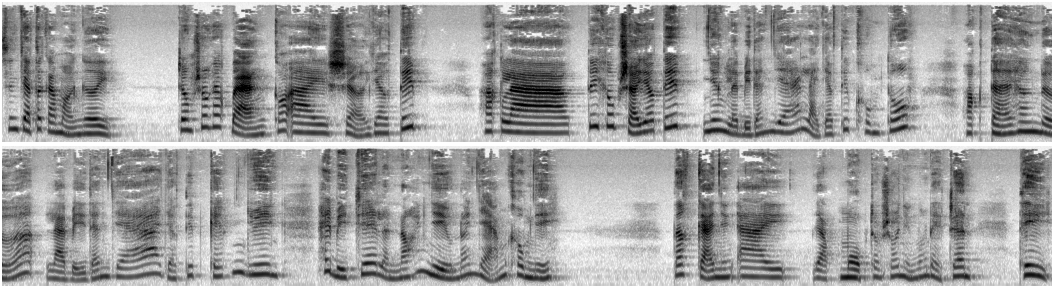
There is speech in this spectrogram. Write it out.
Xin chào tất cả mọi người. Trong số các bạn có ai sợ giao tiếp hoặc là tuy không sợ giao tiếp, nhưng lại bị đánh giá là giao tiếp không tốt, hoặc tệ hơn nữa là bị đánh giá giao tiếp kém duyên hay bị chê là nói nhiều, nói nhảm không nhỉ? Tất cả những ai gặp một trong số những vấn đề trên thì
